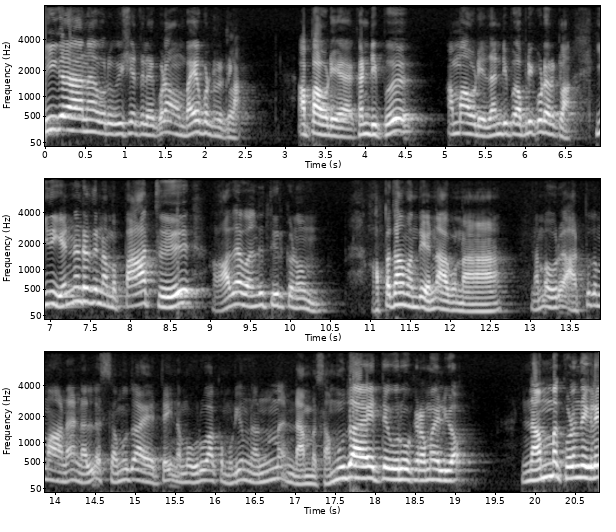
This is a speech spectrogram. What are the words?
லீகலான ஒரு விஷயத்தில் கூட அவன் பயப்பட்டுருக்கலாம். அப்பாவுடைய கண்டிப்பு அம்மாவுடைய தண்டிப்பு அப்படி கூட இருக்கலாம். இது என்னன்றது நம்ம பார்த்து அதை வந்து தீர்க்கணும். அப்போ தான் வந்து என்ன ஆகும்னா நம்ம ஒரு அற்புதமான நல்ல சமுதாயத்தை நம்ம உருவாக்க முடியும். நம்ம நம்ம சமுதாயத்தை உருவாக்குறோமோ இல்லையோ? நம்ம குழந்தைகளை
